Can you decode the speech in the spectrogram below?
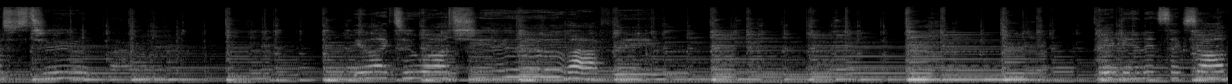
voice is too loud. We like to watch you laughing. Picking insects off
